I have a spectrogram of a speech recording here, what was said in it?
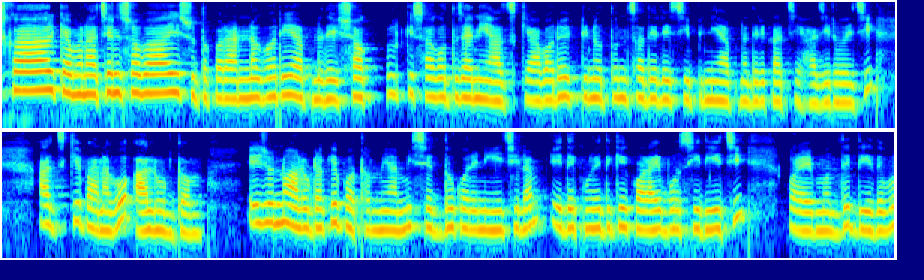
নমস্কার, কেমন আছেন সবাই? সুতপা রান্নাঘরে আপনাদের সকলকে স্বাগত জানিয়ে আজকে আবারও একটি নতুন স্বাদের রেসিপি নিয়ে আপনাদের কাছে হাজির হয়েছি। আজকে বানাবো আলুর দম। এই জন্য আলুটাকে প্রথমে আমি সেদ্ধ করে নিয়েছিলাম। এই দেখুন, এদিকে কড়াই বসিয়ে দিয়েছি। কড়াইয়ের মধ্যে দিয়ে দেবো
